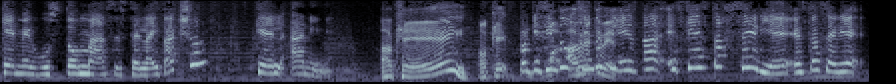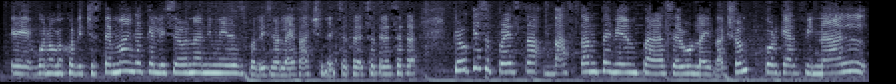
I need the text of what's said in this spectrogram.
que me gustó más este live action que el anime. Ok, ok. Porque siento, siento que esta, es que esta serie, esta serie, eh, bueno, mejor dicho, este manga que le hicieron anime, después le hicieron live action, etcétera, etcétera, etcétera, creo que se presta bastante bien para hacer un live action, porque al final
